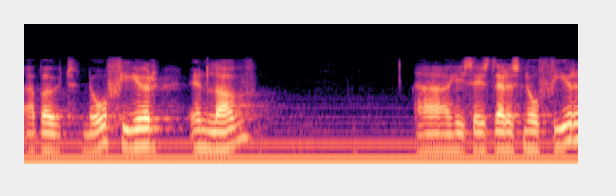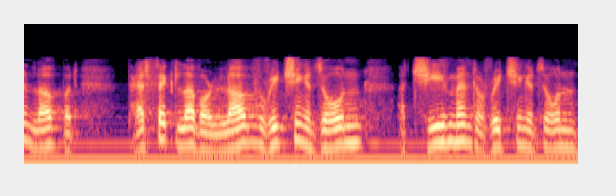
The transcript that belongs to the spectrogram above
about no fear in love. Uh, he says there is no fear in love, but perfect love, or love reaching its own achievement or reaching its own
